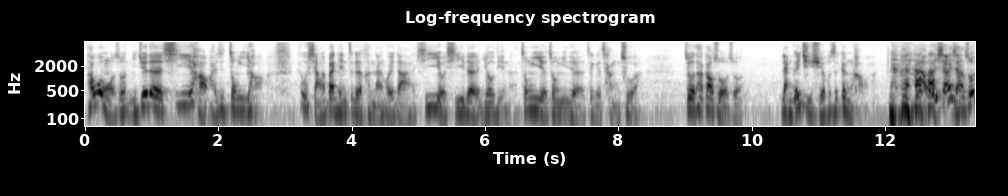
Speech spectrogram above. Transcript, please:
他问我说，你觉得西医好还是中医好？我想了半天，这个很难回答。西医有西医的优点呢，中医有中医的这个长处啊。最后他告诉我说，两个一起学不是更好吗？我想想说，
